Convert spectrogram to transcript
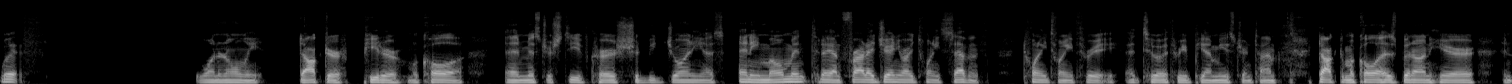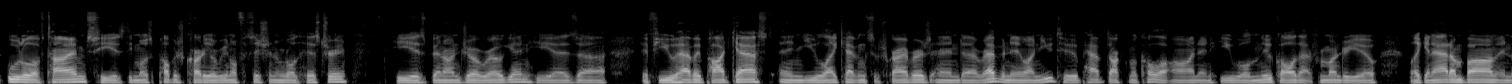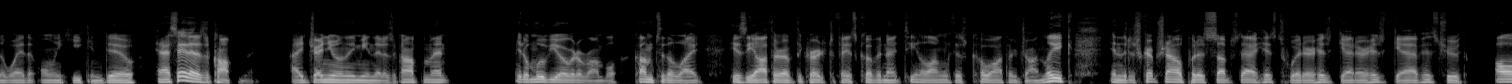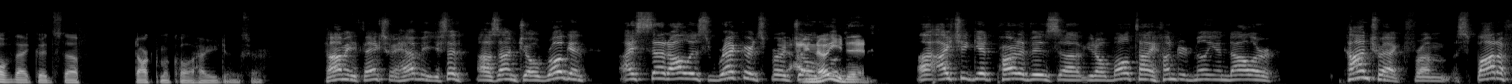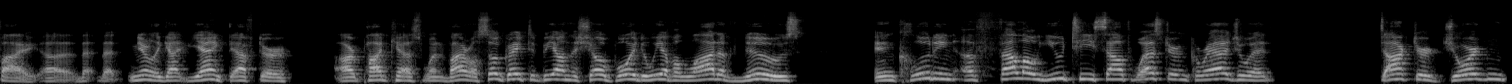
with one and only Dr. Peter McCullough and Mr. Steve Kirsch should be joining us any moment today on Friday, January 27th, 2023 at 2:03 p.m. Eastern Time. Dr. McCullough has been on here an oodle of times. He is the most published cardiorenal physician in world history. He has been on Joe Rogan. He has, uh, if you have a podcast and you like having subscribers and uh, revenue on YouTube, have Dr. McCullough on and he will nuke all that from under you like an atom bomb in the way that only he can do. And I say that as a compliment. I genuinely mean that as a compliment. It'll move you over to Rumble. Come to the light. He's the author of The Courage to Face COVID 19, along with his co author, John Leake. In the description, I will put his Substack, his Twitter, his GETTR, his Gab, his Truth, all of that good stuff. Dr. McCullough, how are you doing, sir? Tommy, thanks for having me. You said I was on Joe Rogan. I set all his records for Joe. I know Rogan. you did. I, I should get part of his, uh, you know, multi-hundred million dollar contract from Spotify uh, that that nearly got yanked after our podcast went viral. So great to be on the show. Boy, do we have a lot of news, including a fellow UT Southwestern graduate, Dr. Jordan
